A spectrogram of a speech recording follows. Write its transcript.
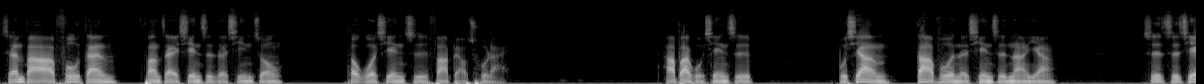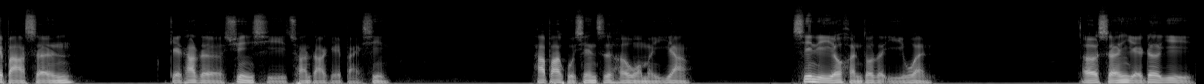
神把负担放在先知的心中，透过先知发表出来。哈巴谷先知不像大部分的先知那样，是直接把神给他的讯息传达给百姓。哈巴谷先知和我们一样，心里有很多的疑问，而神也乐意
